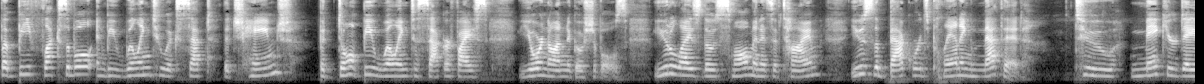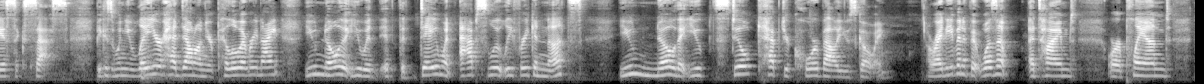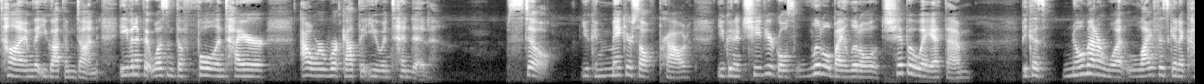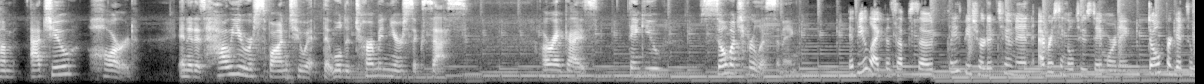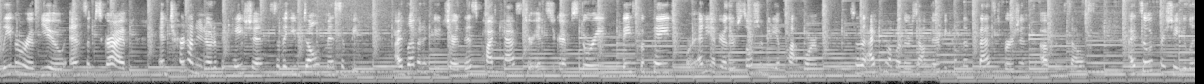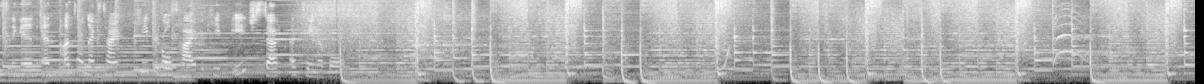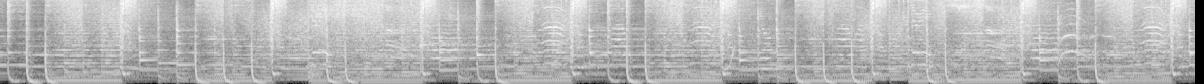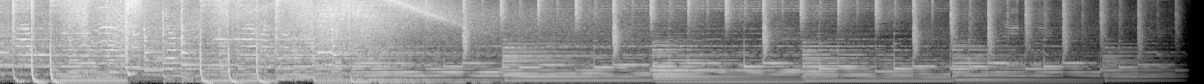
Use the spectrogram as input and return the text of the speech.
But be flexible and be willing to accept the change but don't be willing to sacrifice your non negotiables. Utilize those small minutes of time. Use the backwards planning method to make your day a success. Because when you lay your head down on your pillow every night, you know that you would, if the day went absolutely freaking nuts, you know that you still kept your core values going. All right. Even if it wasn't a timed or a planned time that you got them done, even if it wasn't the full entire hour workout that you intended. Still, you can make yourself proud. You can achieve your goals little by little, chip away at them, because no matter what, life is going to come at you hard. And it is how you respond to it that will determine your success. All right, guys, thank you so much for listening. If you like this episode, please be sure to tune in every single Tuesday morning. Don't forget to leave a review and subscribe and turn on your notifications so that you don't miss a beat. I'd love it if you'd share this podcast, your Instagram story, Facebook page, or any of your other social media platforms so that I can help others out there become the best versions of themselves. I'd so appreciate you listening in, and until next time, keep your goals high, but keep each step attainable.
